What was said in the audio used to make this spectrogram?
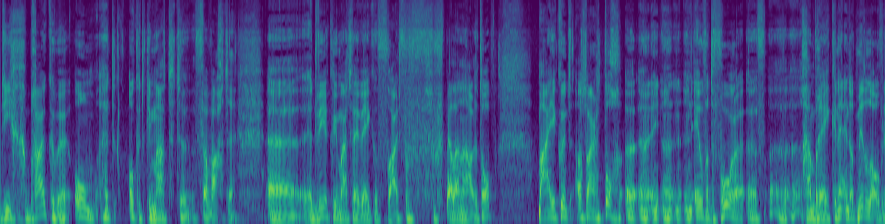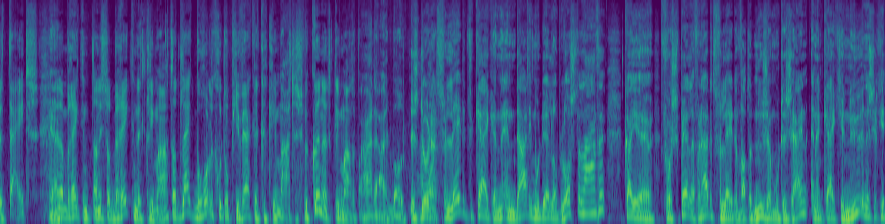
die gebruiken we om het, ook het klimaat te verwachten. Eh, het weer kun je maar twee weken vooruit voorspellen en dan houdt het op. Maar je kunt als het ware toch uh, een, een, eeuw van tevoren uh, gaan berekenen. En dat middel over de tijd. Ja. En dan, berekent, dan is dat berekende klimaat. Dat lijkt behoorlijk goed op je werkelijke klimaat. Dus we kunnen het klimaat op aarde uitboten. Dus door naar het verleden te kijken en, en daar die modellen op los te laten. kan je voorspellen vanuit het verleden wat het nu zou moeten zijn. En dan kijk je nu en dan zeg je:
